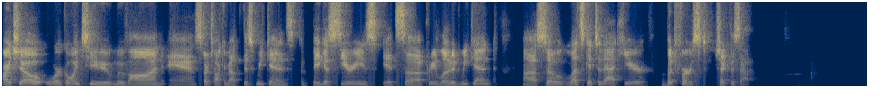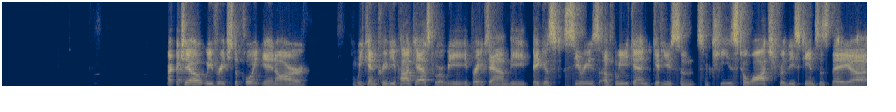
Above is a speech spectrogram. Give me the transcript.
All right, Joe, we're going to move on and start talking about this weekend's biggest series. It's a pretty loaded weekend. Uh, so let's get to that here. But first, check this out. All right, Joe, we've reached the point in our weekend preview podcast where we break down the biggest series of the weekend, give you some some keys to watch for these teams as they uh,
